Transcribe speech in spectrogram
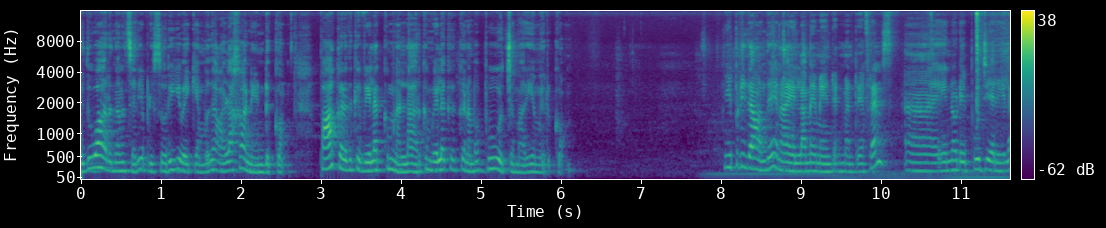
எதுவாக இருந்தாலும் சரி அப்படி சொருகி வைக்கும்போது அழகாக நின்றுக்கும். பார்க்குறதுக்கு விளக்கும் நல்லாயிருக்கும் விளக்குக்கு நம்ம பூ வச்ச மாதிரியும் இருக்கும். இப்படி தான் வந்து நான் எல்லாமே மெயின்டைன் பண்ணுறேன் ஃப்ரெண்ட்ஸ் என்னுடைய பூஜை அறையில்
